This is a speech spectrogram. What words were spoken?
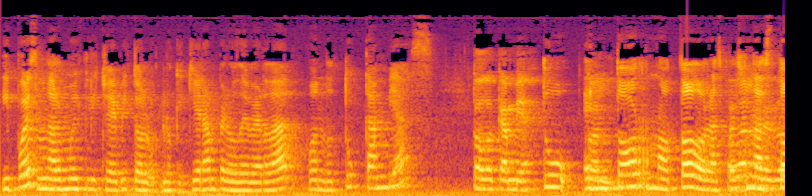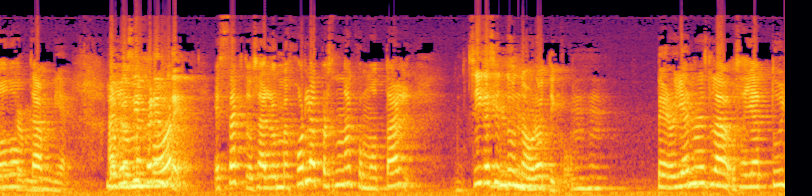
y puede sonar muy cliché y lo, lo que quieran, pero de verdad, cuando tú cambias, Todo cambia. tu Todo. entorno, todo, las Todo personas, todo cambia. cambia. Lo ves mejor, diferente. exacto, o sea, a lo mejor la persona como tal sigue siendo un neurótico, pero ya no es la, o sea, ya tú,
